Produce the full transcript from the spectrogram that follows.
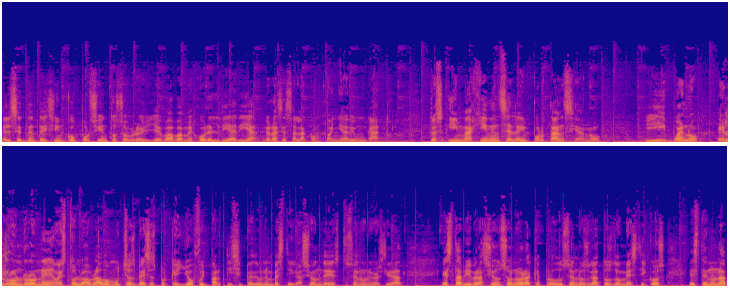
el 75% sobrellevaba mejor el día a día gracias a la compañía de un gato. Entonces, imagínense la importancia, ¿no? Y bueno, el ronroneo, esto lo he hablado muchas veces porque yo fui partícipe de una investigación de estos en la universidad. Esta vibración sonora que producen los gatos domésticos está en una,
